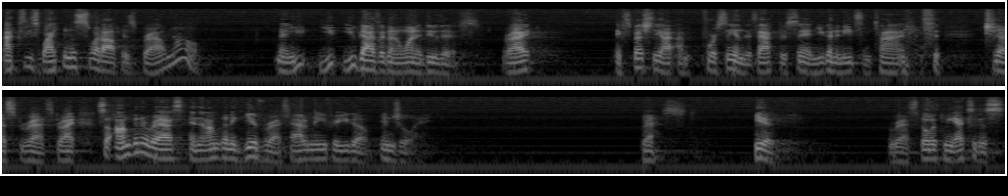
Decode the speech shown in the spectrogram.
not because he's wiping the sweat off his brow. No. Man, you, you, you guys are going to want to do this, right? Especially I, am foreseeing this after sin, you're going to need some time to just rest, right? So I'm going to rest, and then I'm going to give rest. Adam and Eve, here you go. Enjoy. Rest. Give. Rest. Go with me, Exodus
